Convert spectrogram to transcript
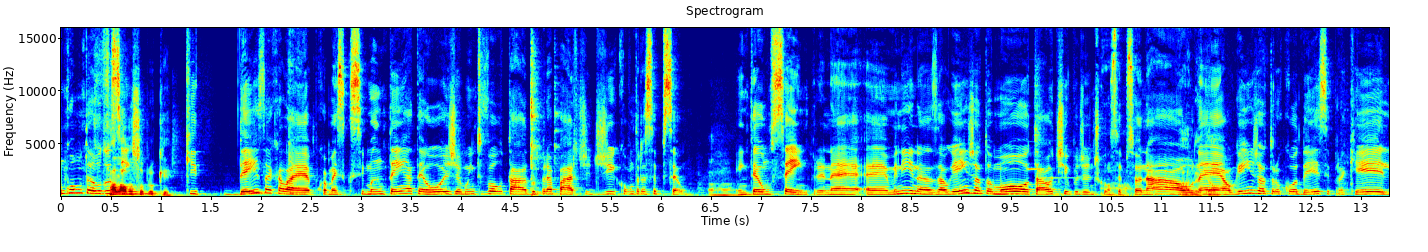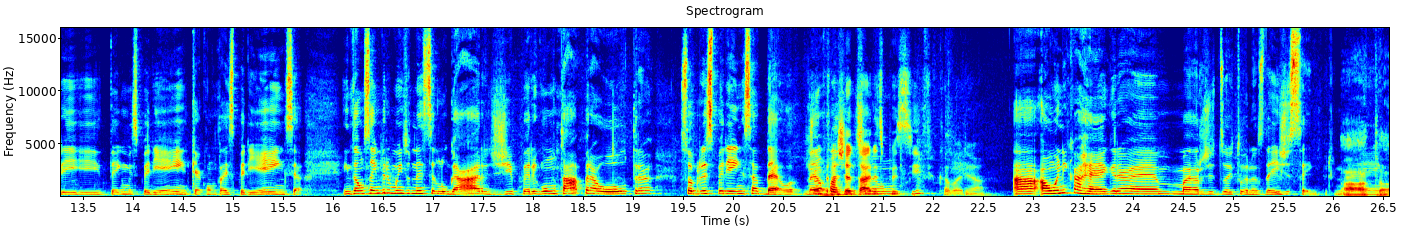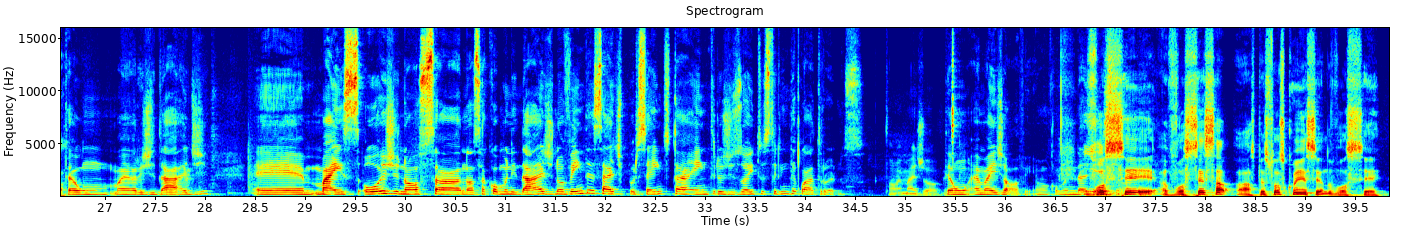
Um conteúdo Falava assim, sobre o quê? que desde aquela época, mas que se mantém até hoje, é muito voltado para a parte de contracepção. Aham. Então, sempre, né? é, meninas, alguém já tomou tal tipo de anticoncepcional, Ah, né? legal. Alguém já trocou desse para aquele e tem uma experiência, quer contar a experiência. Então, sempre muito nesse lugar de perguntar para outra sobre a experiência dela, Tem né? uma Pra faixa etária não- específica, Maria? a, a única regra é maior de 18 anos, desde sempre. Né? Ah, tá. Então, maiores de idade. É, mas hoje, nossa, nossa comunidade, 97% está entre os 18 e os 34 anos. Então é mais jovem. Então, é mais jovem. É uma comunidade Você, você as pessoas conhecendo você,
